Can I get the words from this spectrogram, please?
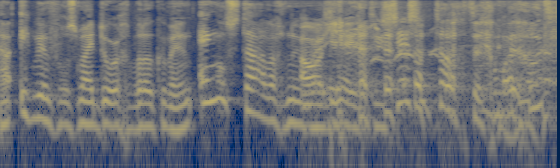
Nou, ik ben volgens mij doorgebroken met een Engelstalig nummer Oh, ja. 1986. maar goed.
